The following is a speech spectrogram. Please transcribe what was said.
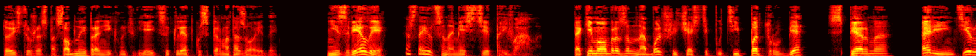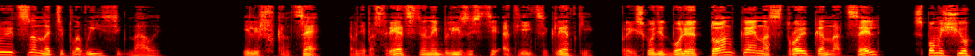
то есть уже способные проникнуть в яйцеклетку сперматозоиды. Незрелые остаются на месте привала. Таким образом, на большей части пути по трубе сперма ориентируется на тепловые сигналы. И лишь в конце, в непосредственной близости от яйцеклетки, происходит более тонкая настройка на цель с помощью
